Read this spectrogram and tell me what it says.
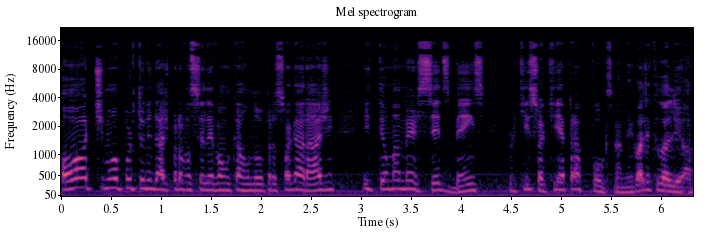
ótima oportunidade para você levar um carro novo para sua garagem e ter uma Mercedes-Benz, porque isso aqui é para poucos, meu amigo. Olha aquilo ali, ó.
